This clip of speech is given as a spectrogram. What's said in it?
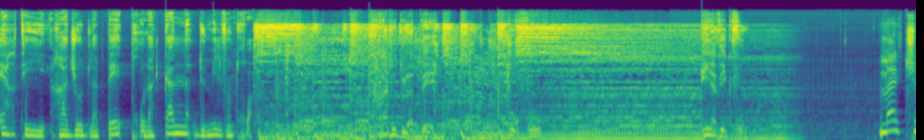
RTI Radio de la Paix pour la Cannes 2023. Radio de la Paix, pour vous et avec vous. Match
